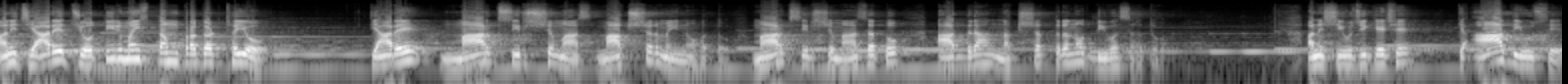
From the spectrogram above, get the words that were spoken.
અને જ્યારે જ્યોતિર્મય સ્તંભ પ્રગટ થયો, ત્યારે માર્ગ શીર્ષ માસ, માક્ષર મહિનો હતો. માર્ગ શીર્ષ માસ હતો, આદ્રા નક્ષત્રનો દિવસ હતો. અને શિવજી કહે છે કે આ દિવસે,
